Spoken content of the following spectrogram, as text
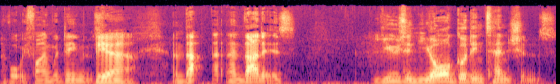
of what we find with demons. Yeah. and that and that is using your good intentions,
